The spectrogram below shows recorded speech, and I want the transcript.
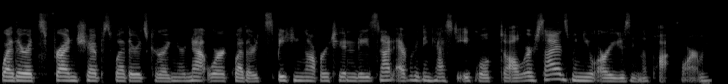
whether it's friendships, whether it's growing your network, whether it's speaking opportunities. Not everything has to equal dollar signs when you are using the platform.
